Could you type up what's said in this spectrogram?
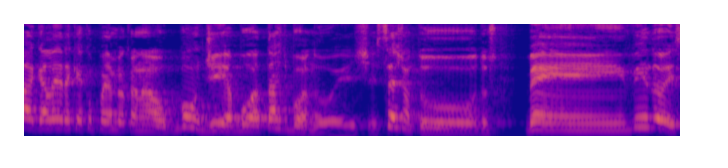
Olá galera que acompanha meu canal, bom dia, boa tarde, boa noite, sejam todos bem-vindos,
